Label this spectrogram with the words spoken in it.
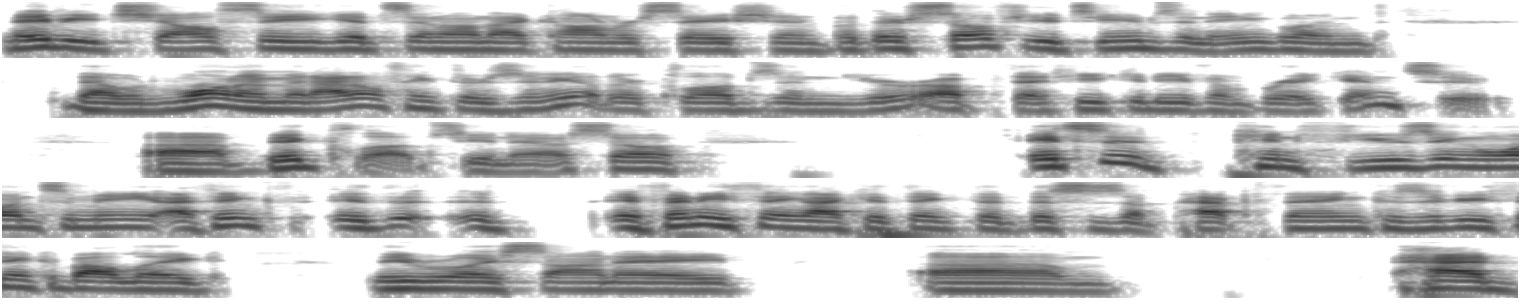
Maybe Chelsea gets in on that conversation, but there's so few teams in England that would want him, and I don't think there's any other clubs in Europe that he could even break into. Uh, big clubs, you know. So it's a confusing one to me. I think it, it, if anything, I could think that this is a Pep thing because if you think about like Leroy Sané, um, had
